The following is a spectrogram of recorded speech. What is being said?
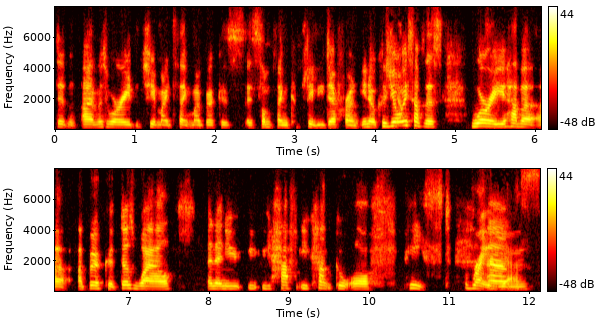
didn't. I was worried that she might think my book is is something completely different. You know, because you yeah. always have this worry. You have a, a, a book that does well, and then you you have you can't go off piste. Right. Um, yes.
